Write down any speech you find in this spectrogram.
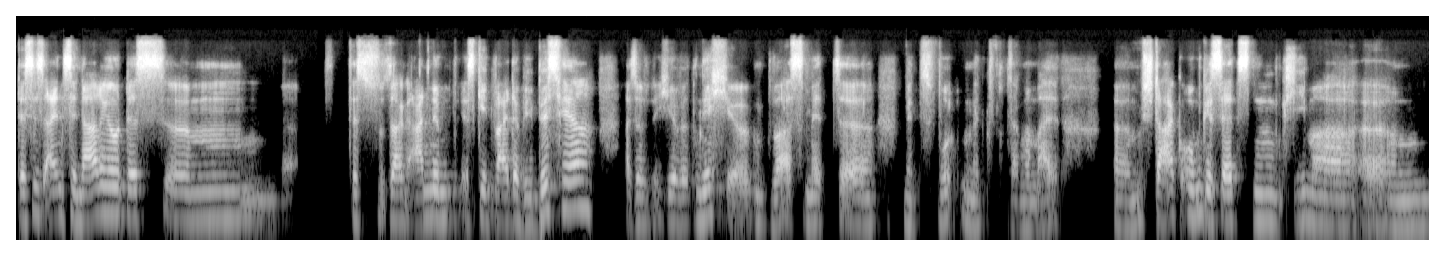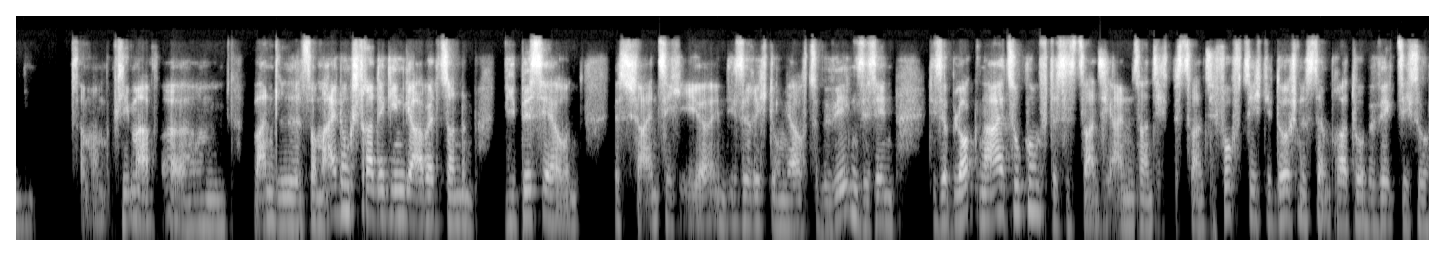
das ist ein Szenario, das ähm, das sozusagen annimmt, es geht weiter wie bisher. Also hier wird nicht irgendwas mit, äh, mit, mit sagen wir mal, ähm, stark umgesetzten Klima, ähm, Klimawandel-Vermeidungsstrategien gearbeitet, sondern wie bisher. Und es scheint sich eher in diese Richtung ja auch zu bewegen. Sie sehen diese blocknahe Zukunft, das ist 2021 bis 2050. Die Durchschnittstemperatur bewegt sich so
